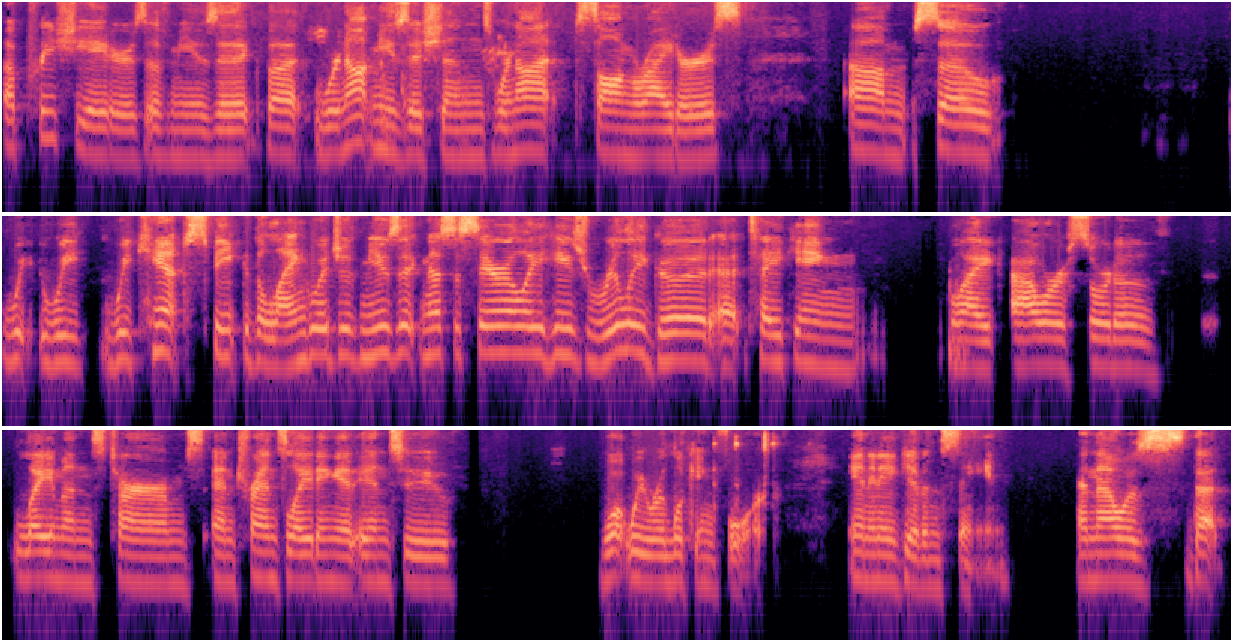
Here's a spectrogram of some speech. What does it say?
appreciators of music, but we're not musicians. We're not songwriters. Um, so we we we can't speak the language of music necessarily. He's really good at taking like our sort of layman's terms and translating it into what we were looking for in any given scene and that was that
